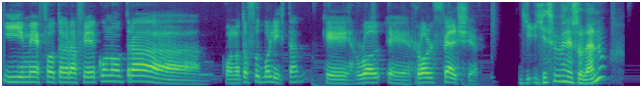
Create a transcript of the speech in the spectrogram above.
Y me fotografié con otra con otro futbolista que es Rolf, eh, Felcher. ¿Y, ese es venezolano?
